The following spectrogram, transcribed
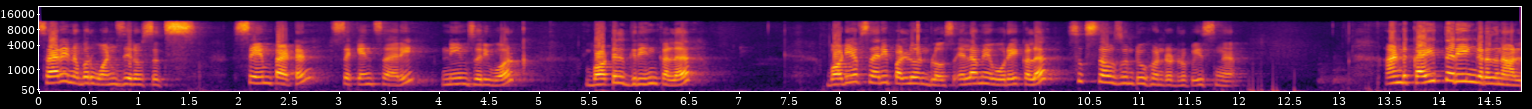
Saree number one zero six same pattern second saree நீம்சரி work bottle green colour body of saree pallu and blouse எல்லாமே ஒரே colour six thousand two hundred ருபீஸ்ங்க அண்ட் கைத்தறிங்கிறதுனால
